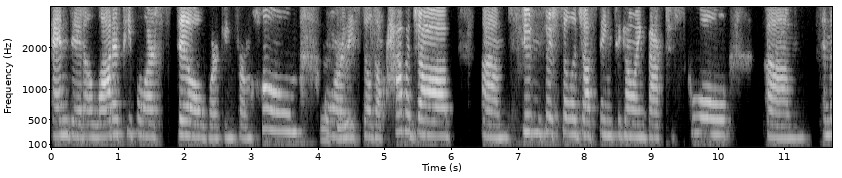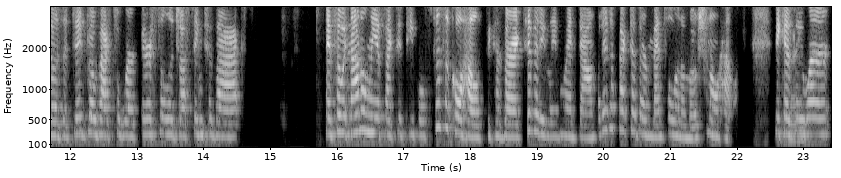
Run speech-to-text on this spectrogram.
ended, a lot of people are still working from home mm-hmm. or they still don't have a job. Um, students are still adjusting to going back to school. Um, and those that did go back to work, they're still adjusting to that. And so it not only affected people's physical health because their activity went down, but it affected their mental and emotional health because right. they were,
